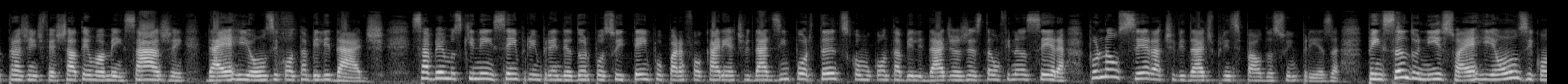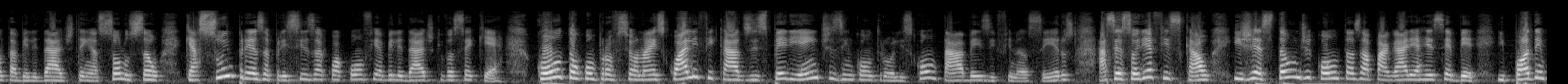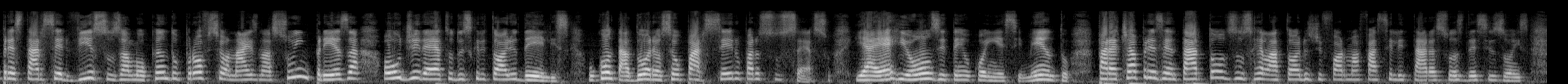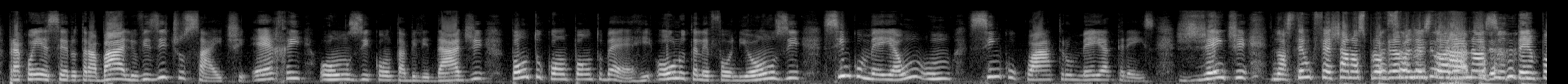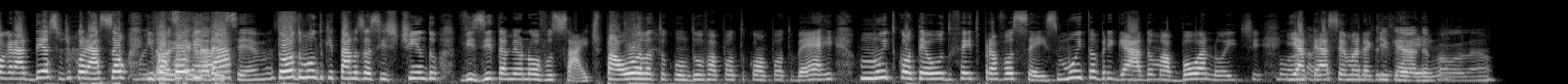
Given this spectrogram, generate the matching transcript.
para a gente fechar, tem uma mensagem da R11 Contabilidade. Sabemos que nem sempre o empreendedor possui tempo para focar em atividades importantes como contabilidade a gestão financeira, por não ser a atividade principal da sua empresa. Pensando nisso, a R11 Contabilidade tem a solução que a sua empresa precisa com a confiabilidade que você quer. Contam com profissionais qualificados experientes em controles contábeis e financeiros, assessoria fiscal e gestão de contas a pagar e a receber. E podem prestar serviços alocando profissionais na sua empresa ou direto do escritório deles. O contador é o seu parceiro para o sucesso. E a R11 tem o conhecimento para te apresentar todos os relatórios de forma a facilitar as suas decisões. Para conhecer o trabalho, visite o site r11contabilidade.com.br ou no telefone 11 5611 5463. Gente, nós temos que fechar nosso programa, Passou já muito estourei nosso tempo. Agradeço de coração e vou que convidar todo mundo que está nos assistindo, visita meu novo site, paolatucunduva.com.br. Muito conteúdo feito para vocês. Muito obrigada, uma boa noite Boa e até a noite. semana que Obrigada, vem. Paola.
